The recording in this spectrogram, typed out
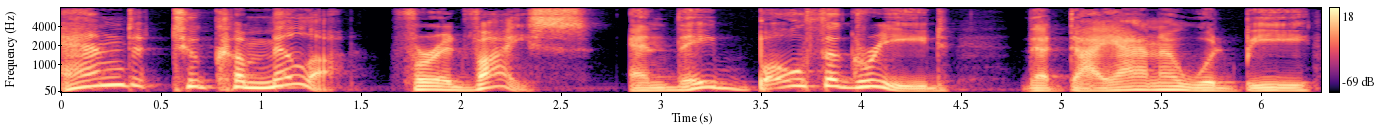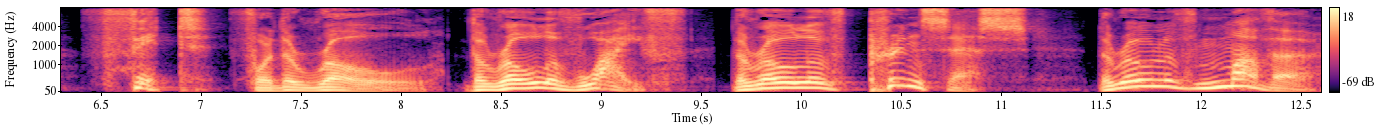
and to Camilla for advice, and they both agreed that Diana would be fit for the role the role of wife, the role of princess, the role of mother.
